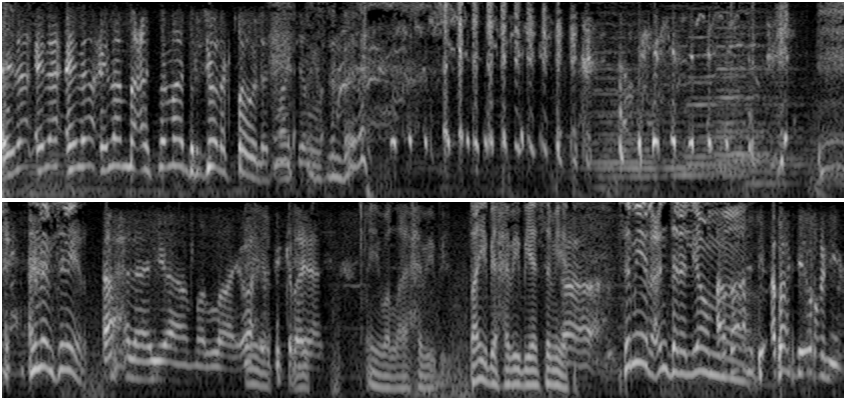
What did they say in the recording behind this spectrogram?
إلى إلى إلى إلى مع السماد رجولك طولت ما شاء الله. أقسم بالله. المهم سمير. أحلى أيام والله واحلى أيوة. ذكريات. أي والله يا حبيبي. طيب يا حبيبي يا سمير. آه. سمير عندنا اليوم ابى اهدي أغنية.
